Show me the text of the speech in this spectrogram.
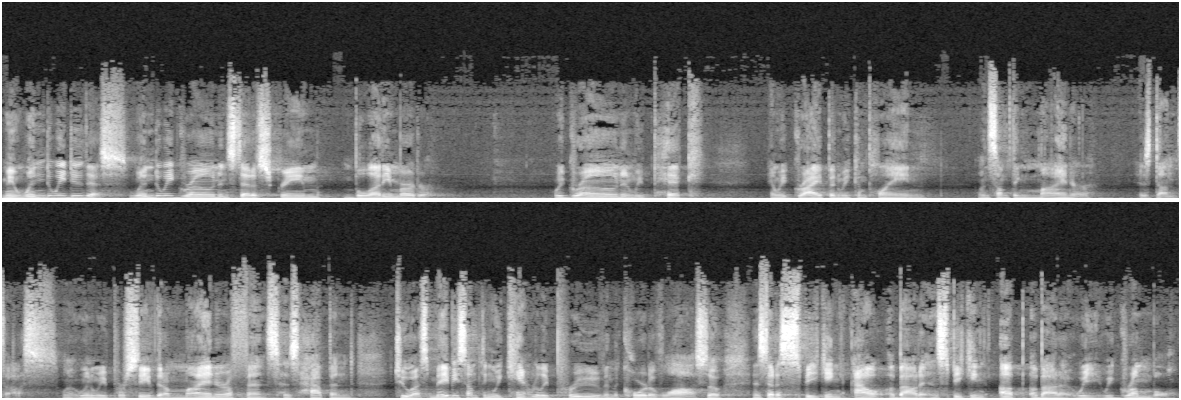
I mean, when do we do this? When do we groan instead of scream bloody murder? We groan and we pick and we gripe and we complain when something minor is done to us, when we perceive that a minor offense has happened to us. Maybe something we can't really prove in the court of law. So instead of speaking out about it and speaking up about it, we, we grumble,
